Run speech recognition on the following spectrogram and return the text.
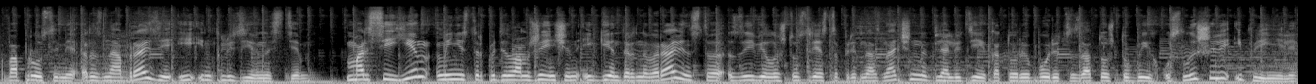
вопросами разнообразия и инклюзивности. Йен, министр по делам женщин и гендерного равенства, заявила, что средства предназначены для людей, которые борются за то, чтобы их услышали и приняли.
